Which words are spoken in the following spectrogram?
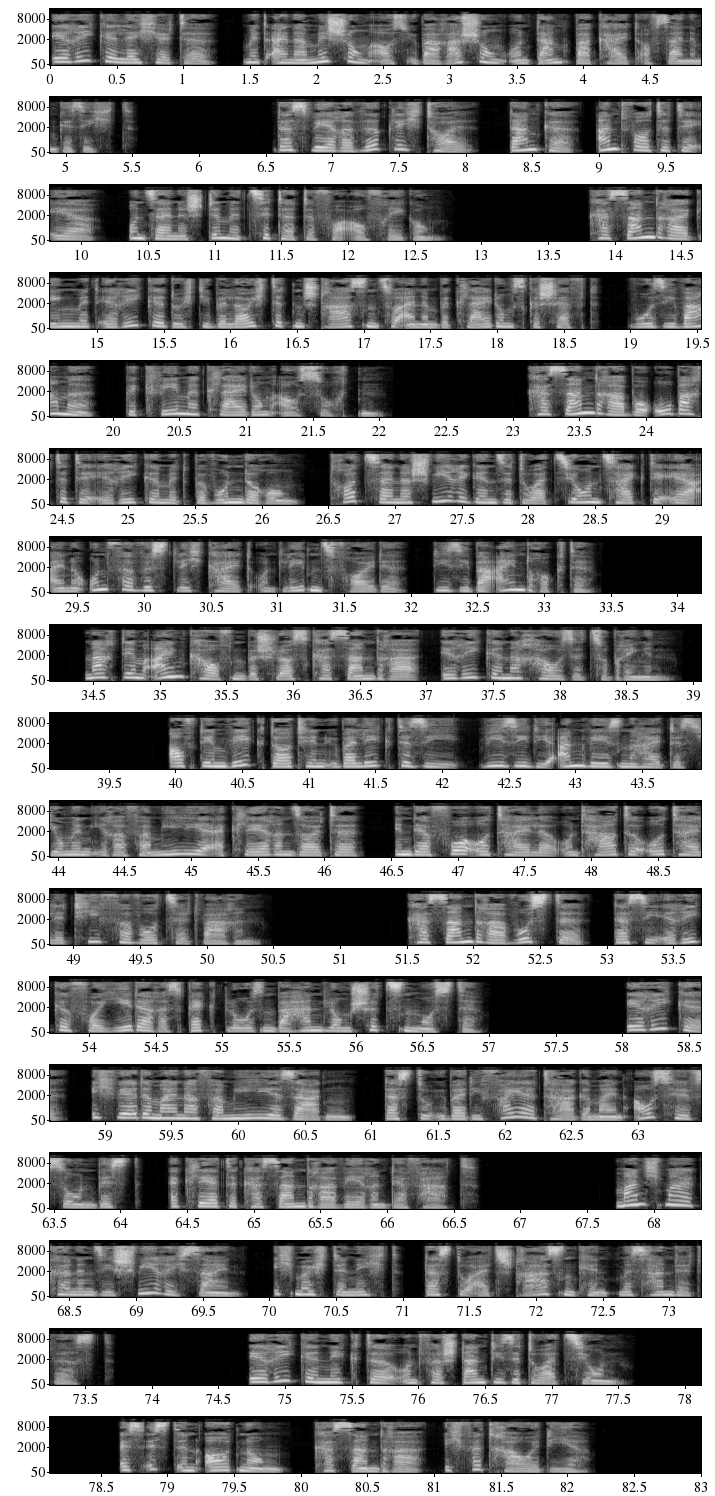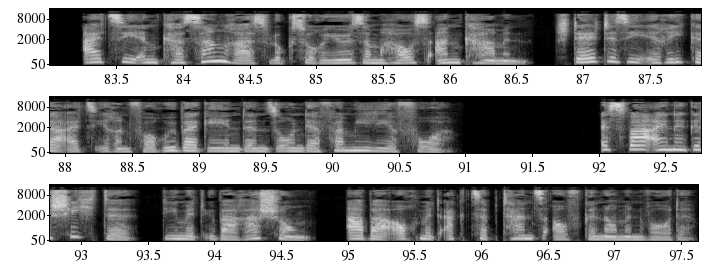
Erike lächelte, mit einer Mischung aus Überraschung und Dankbarkeit auf seinem Gesicht. Das wäre wirklich toll, danke, antwortete er, und seine Stimme zitterte vor Aufregung. Cassandra ging mit Erike durch die beleuchteten Straßen zu einem Bekleidungsgeschäft, wo sie warme, bequeme Kleidung aussuchten. Cassandra beobachtete Erike mit Bewunderung, trotz seiner schwierigen Situation zeigte er eine Unverwüstlichkeit und Lebensfreude, die sie beeindruckte. Nach dem Einkaufen beschloss Cassandra, Erike nach Hause zu bringen. Auf dem Weg dorthin überlegte sie, wie sie die Anwesenheit des Jungen ihrer Familie erklären sollte, in der Vorurteile und harte Urteile tief verwurzelt waren. Cassandra wusste, dass sie Erike vor jeder respektlosen Behandlung schützen musste. Erike, ich werde meiner Familie sagen, dass du über die Feiertage mein Aushilfssohn bist, erklärte Cassandra während der Fahrt. Manchmal können sie schwierig sein, ich möchte nicht, dass du als Straßenkind misshandelt wirst. Erike nickte und verstand die Situation. Es ist in Ordnung, Cassandra, ich vertraue dir. Als sie in Cassandras luxuriösem Haus ankamen, stellte sie Erike als ihren vorübergehenden Sohn der Familie vor. Es war eine Geschichte, die mit Überraschung, aber auch mit Akzeptanz aufgenommen wurde.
